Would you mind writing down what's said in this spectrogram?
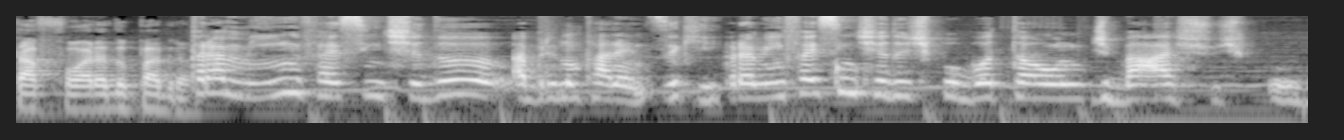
tá fora do padrão. Pra mim faz sentido, abrindo um parênteses aqui, pra mim faz sentido, tipo, o botão de baixo, tipo,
